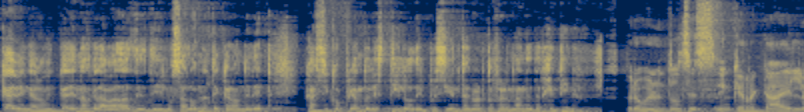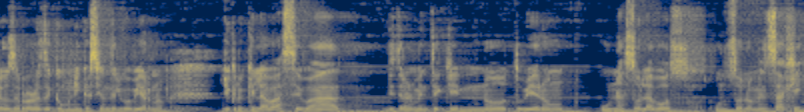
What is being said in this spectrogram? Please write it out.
que vengaron en cadenas grabadas desde los salones de Carondelet, casi copiando el estilo del presidente Alberto Fernández de Argentina. Pero bueno, entonces, ¿en qué recaen los errores de comunicación del gobierno? Yo creo que la base va literalmente que no tuvieron una sola voz, un solo mensaje,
